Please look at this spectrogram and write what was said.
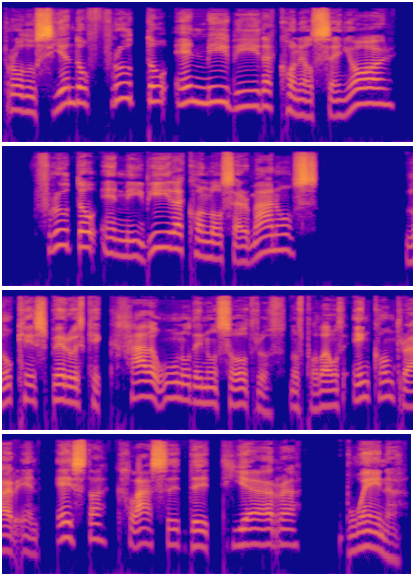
produciendo fruto en mi vida con el Señor, fruto en mi vida con los hermanos, lo que espero es que cada uno de nosotros nos podamos encontrar en esta clase de tierra buena,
